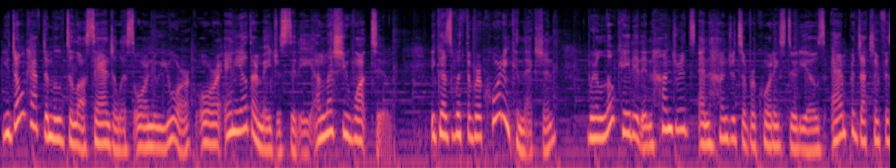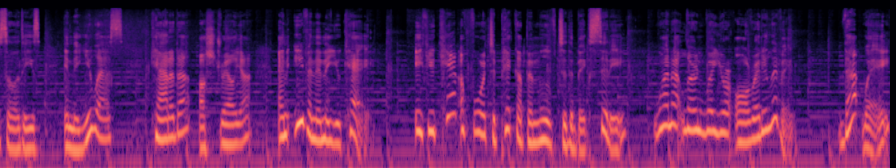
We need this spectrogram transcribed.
You don't have to move to Los Angeles or New York or any other major city unless you want to, because with the Recording Connection, we're located in hundreds and hundreds of recording studios and production facilities in the US, Canada, Australia, and even in the UK. If you can't afford to pick up and move to the big city, why not learn where you're already living? That way,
